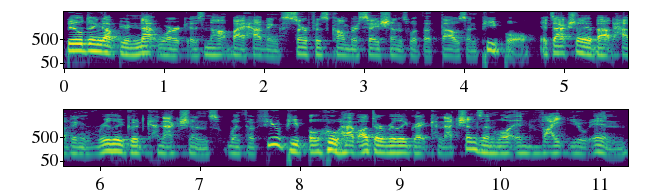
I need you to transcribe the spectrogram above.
building up your network is not by having surface conversations with a thousand people. It's actually about having really good connections with a few people who have other really great connections and will invite you in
